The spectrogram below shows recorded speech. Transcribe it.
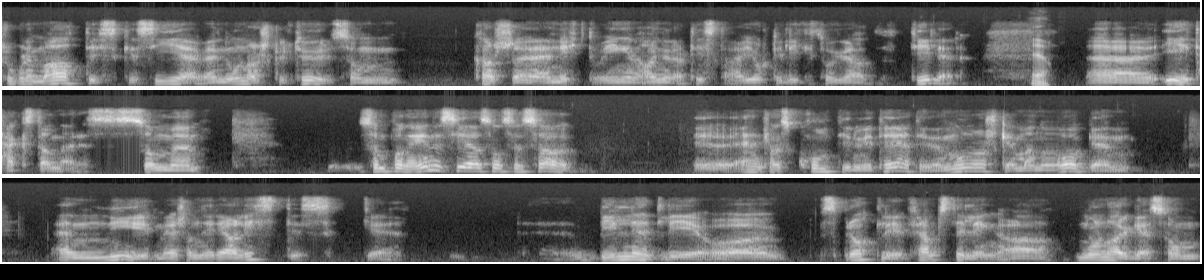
problematiske sider ved nordnorsk kultur som kanskje er nytt og ingen andre artister har gjort i like stor grad tidligere. Ja. Uh, I tekstene deres. Som, uh, som på den ene sida, som jeg sa, uh, er en slags kontinuitet i det nordnorske, men òg en, en, ny, mer sånn realistisk, billedlig og språklig fremstilling av Nord-Norge som,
